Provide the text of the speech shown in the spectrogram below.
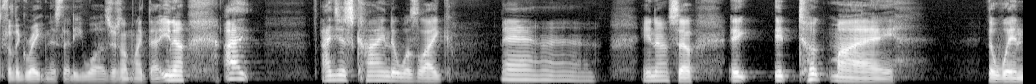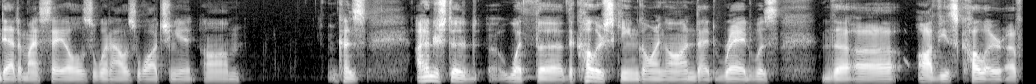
for the greatness that he was or something like that. You know i i just kind of was like eh, you know? So it it took my the wind out of my sails when i was watching it um because I understood what the the color scheme going on. That red was the uh, obvious color of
